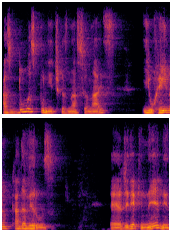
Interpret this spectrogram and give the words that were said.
as duas políticas nacionais e o reino cadaveroso. É, eu diria que nele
